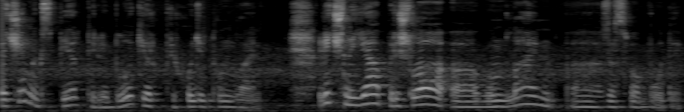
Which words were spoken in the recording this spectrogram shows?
Зачем эксперт или блогер приходит онлайн? Лично я пришла а, в онлайн а, за свободой.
